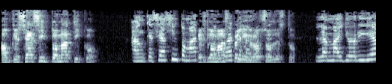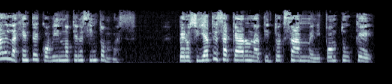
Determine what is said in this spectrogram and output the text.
Aunque sea sintomático. Aunque sea sintomático. Es lo más peligroso de esto. La mayoría de la gente de COVID no tiene síntomas. Pero si ya te sacaron a ti tu examen y pon tú que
